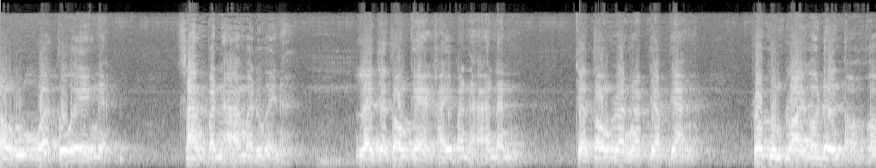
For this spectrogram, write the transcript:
ต้องรู้ว่าตัวเองเนี่ยสร้างปัญหามาด้วยนะและจะต้องแก้ไขปัญหานั้น จะต้องระงับยับยั้งเพราะคุณปล่อยเขาเดินต่อก็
